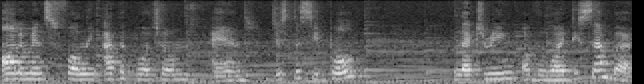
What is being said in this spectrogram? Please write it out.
ornaments falling at the bottom and just a simple lettering of the word December.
